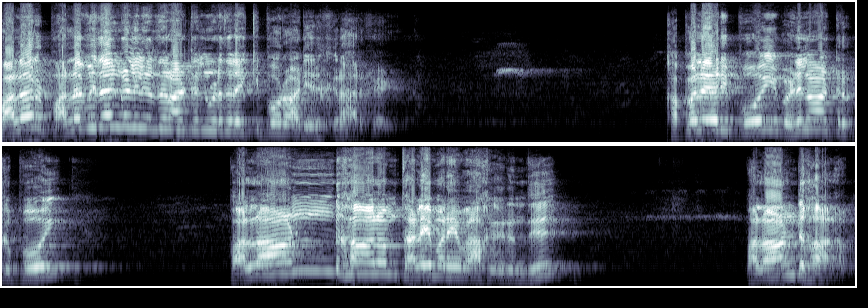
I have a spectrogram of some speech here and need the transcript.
பலர் பல விதங்களில் இந்த நாட்டின் விடுதலைக்கு போராடி இருக்கிறார்கள். கப்பலேறி போய் வெளிநாட்டிற்கு போய் பல ஆண்டு காலம் தலைமறைவாக இருந்து பல ஆண்டு காலம்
